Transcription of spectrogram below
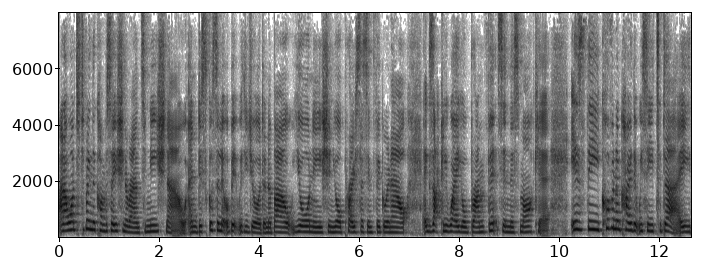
And I wanted to bring the conversation around to niche now and discuss a little bit with you, Jordan, about your niche and your process in figuring out exactly where your brand fits in this market. Is the Coven & Co that we see today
